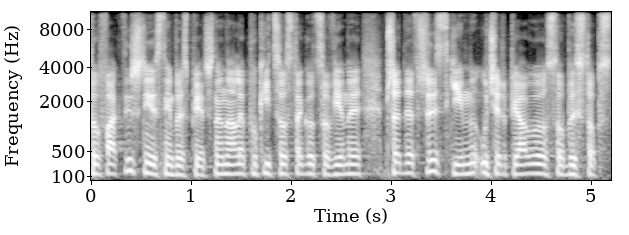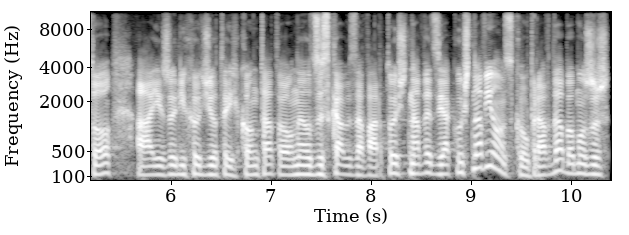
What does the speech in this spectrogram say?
to faktycznie jest niebezpieczne, no ale póki co z tego co wiemy, przede wszystkim ucierpiały osoby stop 100, a jeżeli chodzi o te ich konta, to one odzyskały zawartość nawet z jakąś nawiązką, prawda? Bo możesz,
